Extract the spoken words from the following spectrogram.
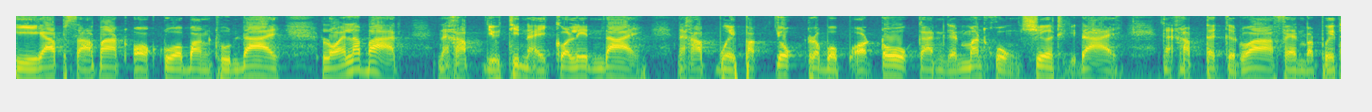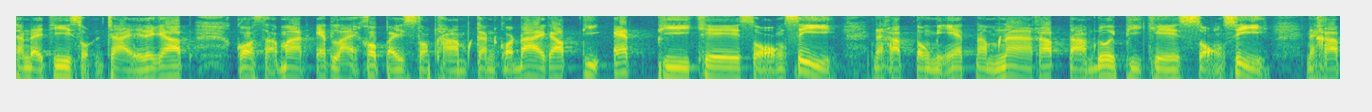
ทีครับ สามารถออกตัวบางทุนได้ร้อยละบาทนะครับ อยู่ที่ไหนก็เล่นได้นะครับ มวยพักยกระบบออโต้การเงินมั่นคงเชื่อถือได้นะครับ ถ้าเกิดว่าแฟนบัตรมวยท่านใดที่สนใจนะครับ ก็สามารถแอดไลน์เข้าไปสอบถามกันก็ได้ครับที่ @pk24 นะครับ ต้องมีแอดนำหน้าครับ ตามด้วย pk24 นะครับ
